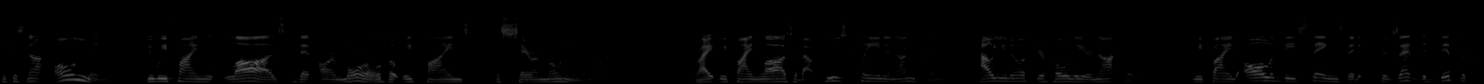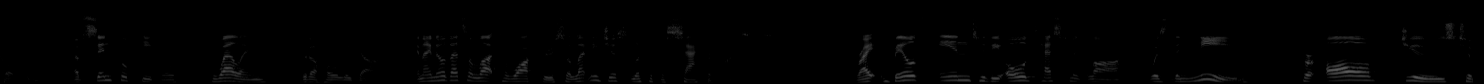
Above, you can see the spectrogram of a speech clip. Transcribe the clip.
Because not only do we find laws that are moral, but we find the ceremonial law, right? We find laws about who's clean and unclean, how you know if you're holy or not holy. We find all of these things that present the difficulty of sinful people dwelling with a holy God. And I know that's a lot to walk through, so let me just look at the sacrifices. Right? Built into the Old Testament law was the need for all Jews to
